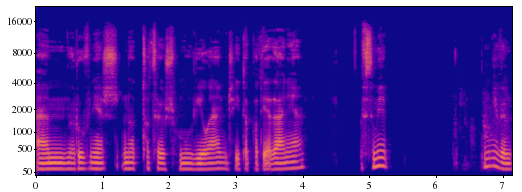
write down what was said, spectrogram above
Um, również no, to, co już mówiłem, czyli to podjadanie. W sumie nie wiem,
